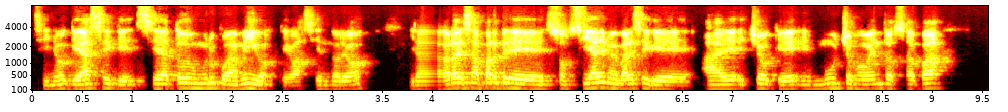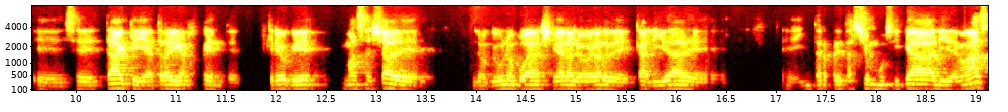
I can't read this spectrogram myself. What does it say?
sino que hace que sea todo un grupo de amigos que va haciéndolo y la verdad esa parte social me parece que ha hecho que en muchos momentos Zapa eh, se destaque y atraiga gente. Creo que más allá de lo que uno pueda llegar a lograr de calidad de, interpretación musical y demás,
